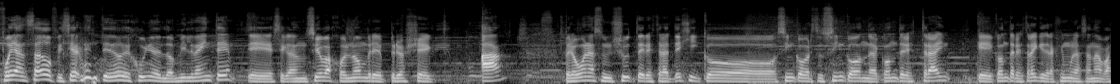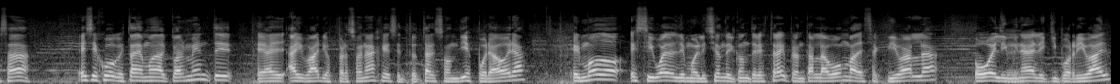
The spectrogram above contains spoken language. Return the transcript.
fue lanzado oficialmente el 2 de junio del 2020. eh, se anunció bajo el nombre Project A. Pero bueno, es un shooter estratégico 5 vs 5 onda Counter Strike, que Counter Strike que trajimos la semana pasada. Ese juego que está de moda actualmente, eh, hay, hay varios personajes, en total son 10 por ahora. El modo es igual al demolición del Counter Strike, plantar la bomba, desactivarla o eliminar al equipo rival.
